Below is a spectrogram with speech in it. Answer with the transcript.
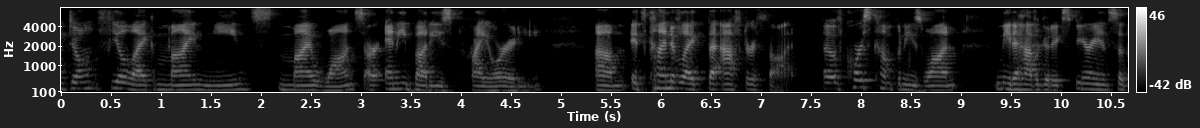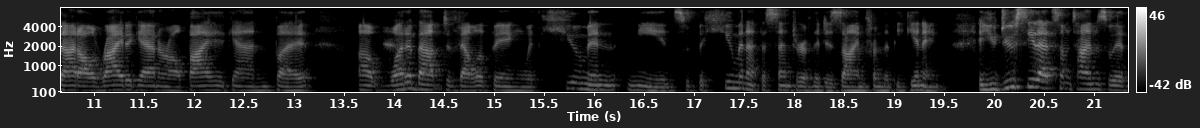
don't feel like my needs, my wants are anybody's priority. Um, it's kind of like the afterthought. Of course, companies want me to have a good experience so that I'll ride again or I'll buy again. But uh, what about developing with human needs, with the human at the center of the design from the beginning? And you do see that sometimes with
